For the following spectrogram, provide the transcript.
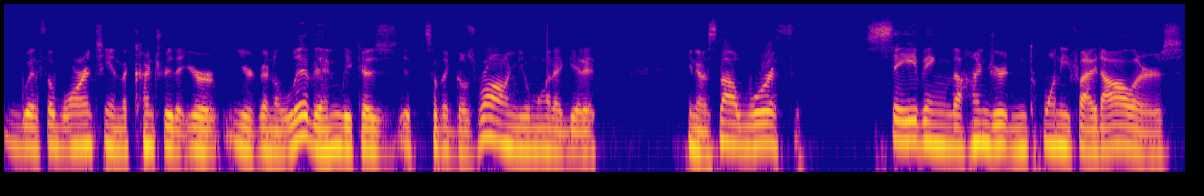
with a warranty in the country that you're you're going to live in because if something goes wrong, you want to get it. You know, it's not worth saving the hundred and twenty five dollars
